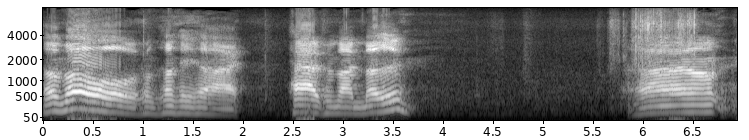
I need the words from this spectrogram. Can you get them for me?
A mole from something that I had from my mother. I don't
